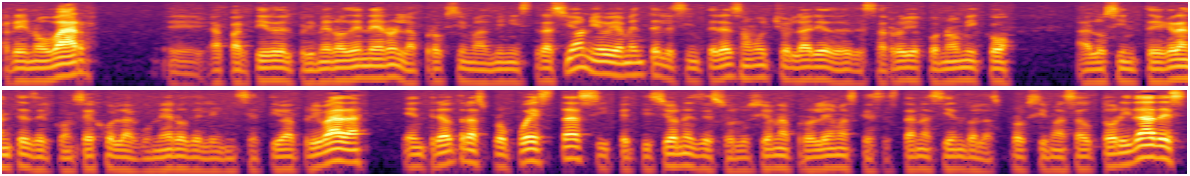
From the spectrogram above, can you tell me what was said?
renovar eh, a partir del primero de enero en la próxima administración y obviamente les interesa mucho el área de desarrollo económico a los integrantes del Consejo Lagunero de la Iniciativa Privada, entre otras propuestas y peticiones de solución a problemas que se están haciendo las próximas autoridades.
